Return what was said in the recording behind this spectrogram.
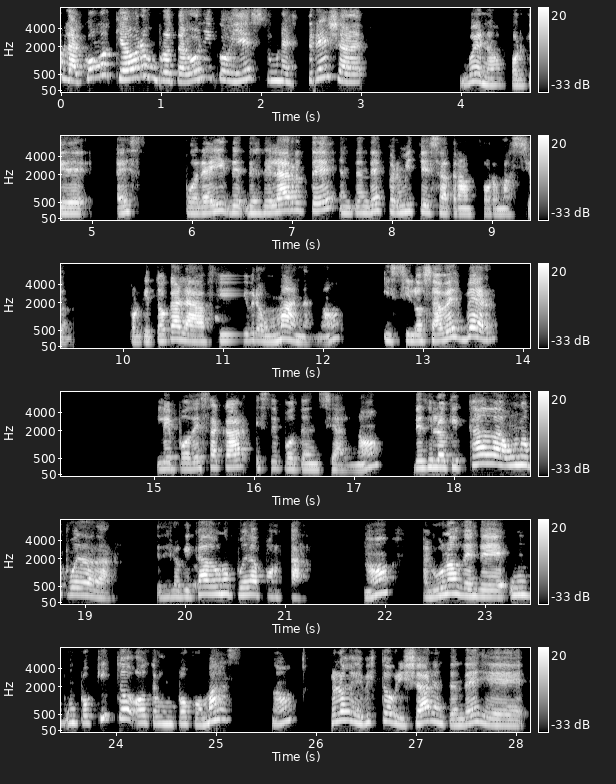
habla, ¿cómo es que ahora un protagónico y es una estrella? Bueno, porque es por ahí, desde el arte, ¿entendés? Permite esa transformación, porque toca la fibra humana, ¿no? Y si lo sabes ver, le podés sacar ese potencial, ¿no? Desde lo que cada uno pueda dar, desde lo que cada uno pueda aportar, ¿no? Algunos desde un, poquito, otros un poco más, ¿no? Yo los he visto brillar, ¿entendés? Eh,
